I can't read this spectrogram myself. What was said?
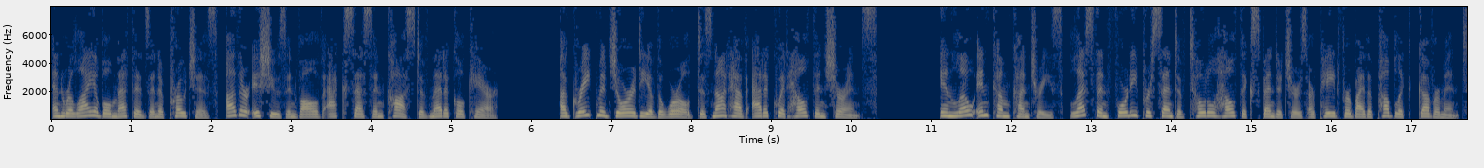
and reliable methods and approaches. Other issues involve access and cost of medical care. A great majority of the world does not have adequate health insurance. In low-income countries, less than 40% of total health expenditures are paid for by the public, government.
